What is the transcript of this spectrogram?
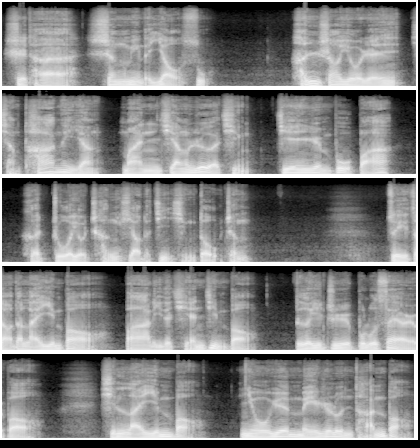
是他生命的要素，很少有人像他那样满腔热情、坚韧不拔和卓有成效地进行斗争。最早的《莱茵报》、巴黎的《前进报》、德意志《布鲁塞尔报》、新莱茵报、纽约每日论坛报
